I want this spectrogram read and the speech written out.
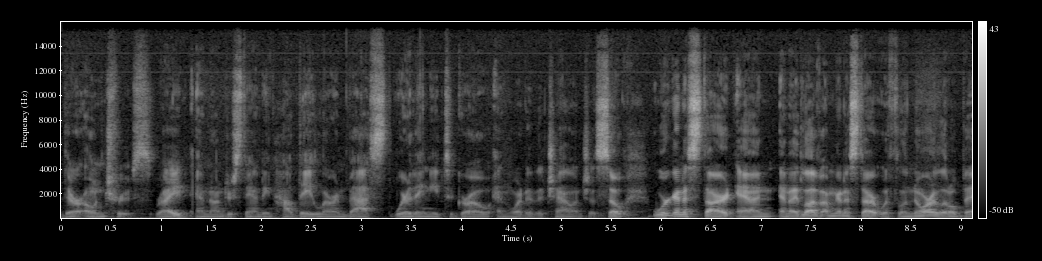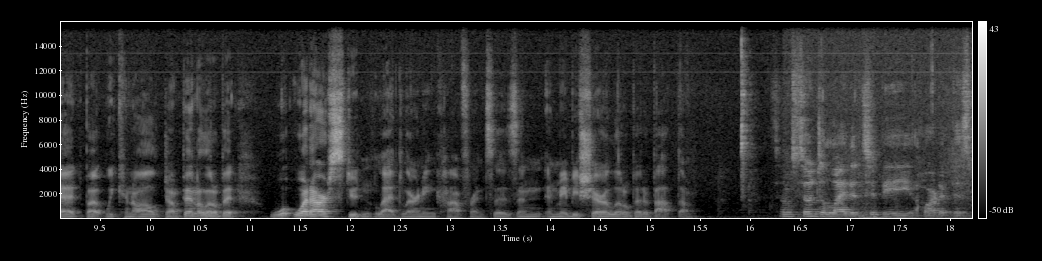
their own truths, right? And understanding how they learn best, where they need to grow, and what are the challenges. So we're going to start, and and I love. I'm going to start with Lenore a little bit, but we can all jump in a little bit what are student-led learning conferences? And, and maybe share a little bit about them. So i'm so delighted to be a part of this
